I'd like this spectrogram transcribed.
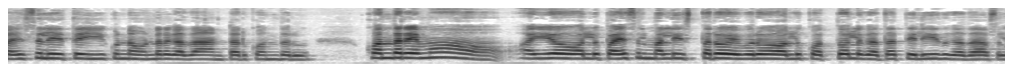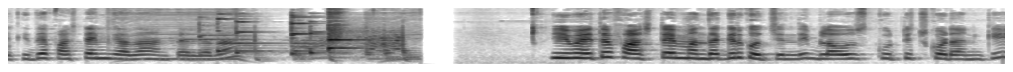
పైసలు అయితే ఇవ్వకుండా ఉండరు కదా అంటారు కొందరు. కొందరేమో అయ్యో వాళ్ళు పైసలు మళ్ళీ ఇస్తారో ఎవరో వాళ్ళు కొత్త వాళ్ళు కదా తెలియదు కదా అసలు ఇదే ఫస్ట్ టైం కదా అంటారు కదా. ఈమెయితే ఫస్ట్ టైం మన దగ్గరికి వచ్చింది బ్లౌజ్ కుట్టించుకోవడానికి.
